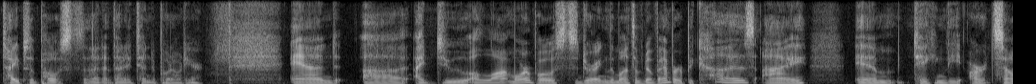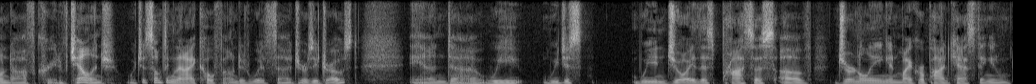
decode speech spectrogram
types of posts that that I tend to put out here. And uh, I do a lot more posts during the month of November because I am taking the Art Sound Off Creative Challenge, which is something that I co-founded with uh, Jersey Drost, and uh, we we just we enjoy this process of journaling and micro podcasting, and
